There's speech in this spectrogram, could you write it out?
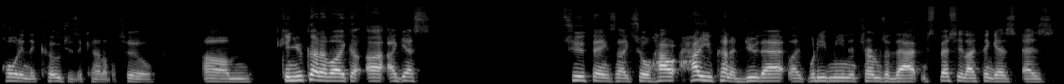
holding the coaches accountable too. Um, can you kind of like, uh, I guess, two things like, so how how do you kind of do that? Like, what do you mean in terms of that? Especially, I think as as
